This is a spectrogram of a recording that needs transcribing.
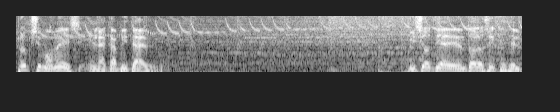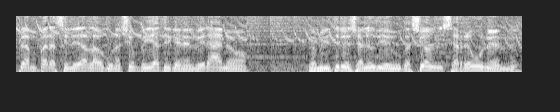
próximo mes en la capital. Bisotti adelantó los ejes del plan para acelerar la vacunación pediátrica en el verano. Los Ministerios de Salud y Educación se reúnen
